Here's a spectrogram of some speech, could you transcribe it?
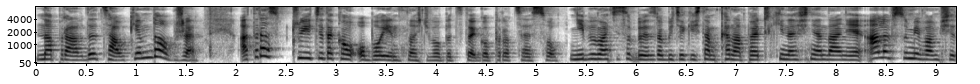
naprawdę całkiem dobrze. A teraz czujecie taką obojętność wobec tego procesu. Niby macie sobie zrobić jakieś tam kanapeczki na śniadanie, ale w sumie wam się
